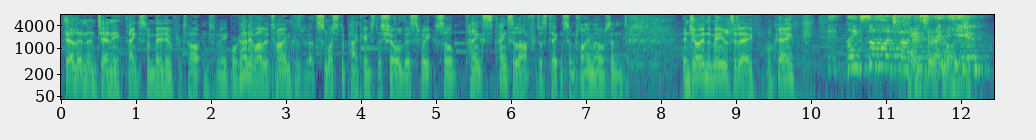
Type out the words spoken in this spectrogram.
Dylan and Jenny, thanks a million for talking to me. We're kind of out of time because we've got so much to pack into the show this week. So thanks, thanks a lot for just taking some time out and enjoying the meal today, okay? Thanks so much, guys. Thanks very Thank much. you.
